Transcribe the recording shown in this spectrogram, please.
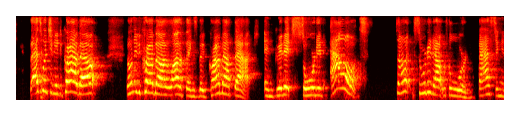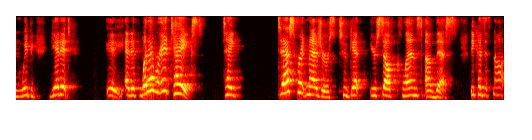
That's what you need to cry about. Don't need to cry about a lot of things, but cry about that and get it sorted out sort it out with the Lord, fasting and weeping. Get it, eh, and if whatever it takes, take desperate measures to get yourself cleansed of this because it's not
